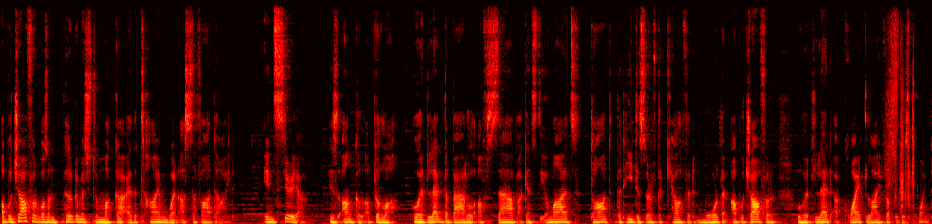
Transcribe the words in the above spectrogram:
Abu Ja'far was on pilgrimage to Mecca at the time when As-Safa died. In Syria, his uncle Abdullah, who had led the battle of Zab against the Umayyads, thought that he deserved the caliphate more than Abu Ja'far, who had led a quiet life up to this point.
